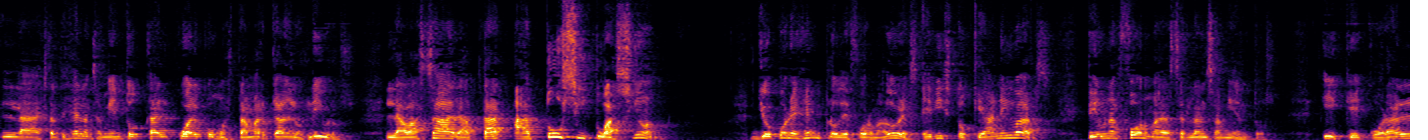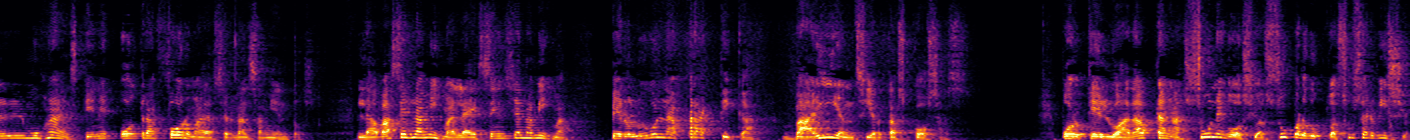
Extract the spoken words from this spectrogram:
la estrategia de lanzamiento tal cual como está marcada en los libros. La vas a adaptar a tu situación. Yo, por ejemplo, de formadores, he visto que Ana Ibars tiene una forma de hacer lanzamientos y que Coral Mujáez tiene otra forma de hacer lanzamientos. La base es la misma, la esencia es la misma, pero luego en la práctica varían ciertas cosas, porque lo adaptan a su negocio, a su producto, a su servicio.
